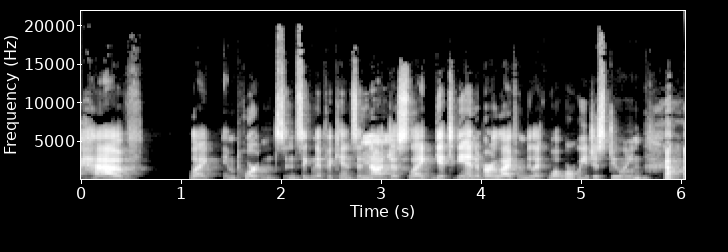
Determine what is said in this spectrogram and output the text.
have like importance and significance and not just like get to the end of our life and be like what were we just doing?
